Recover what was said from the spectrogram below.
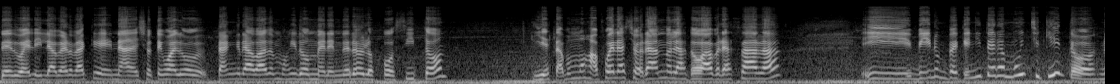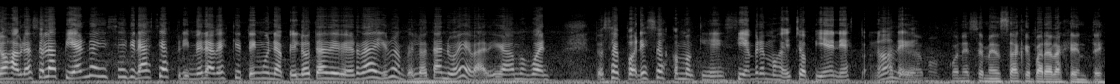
Te duele y la verdad que nada, yo tengo algo tan grabado, hemos ido a un merendero de los Positos y estábamos afuera llorando las dos abrazadas y vino un pequeñito, era muy chiquito, nos abrazó la pierna y dice, gracias, primera vez que tengo una pelota de verdad y una pelota nueva, digamos, bueno. Entonces por eso es como que siempre hemos hecho pie en esto, ¿no? De... Con ese mensaje para la gente.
